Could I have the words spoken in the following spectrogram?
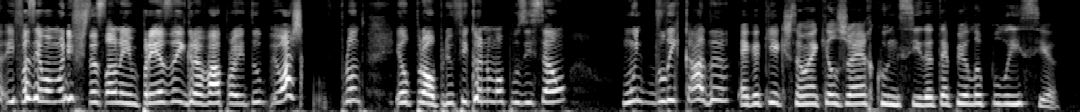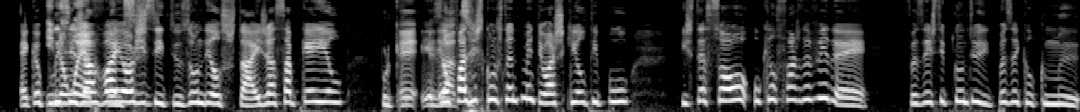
e fazer uma manifestação na empresa e gravar para o YouTube. Eu acho que, pronto, ele próprio fica numa posição muito delicada. É que aqui a questão é que ele já é reconhecido até pela polícia. É que a polícia é já vai aos sítios onde ele está e já sabe que é ele. Porque É, ele faz isto constantemente. Eu acho que ele, tipo, isto é só o que ele faz da vida. É fazer este tipo de conteúdo. E depois aquilo que me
